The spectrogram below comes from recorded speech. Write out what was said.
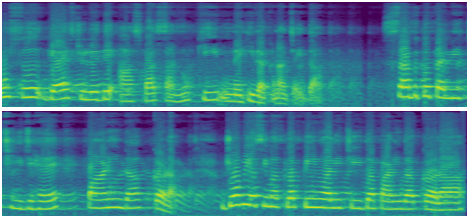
ਉਸ ਗੈਸ ਚੁੱਲ੍ਹੇ ਦੇ ਆਸ-ਪਾਸ ਸਾਨੂੰ ਕੀ ਨਹੀਂ ਰੱਖਣਾ ਚਾਹੀਦਾ? ਸਭ ਤੋਂ ਪਹਿਲੀ ਚੀਜ਼ ਹੈ ਪਾਣੀ ਦਾ ਕੜਾ। ਜੋ ਵੀ ਅਸੀਂ ਮਤਲਬ ਪੀਣ ਵਾਲੀ ਚੀਜ਼ ਦਾ ਪਾਣੀ ਦਾ ਕੜਾ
